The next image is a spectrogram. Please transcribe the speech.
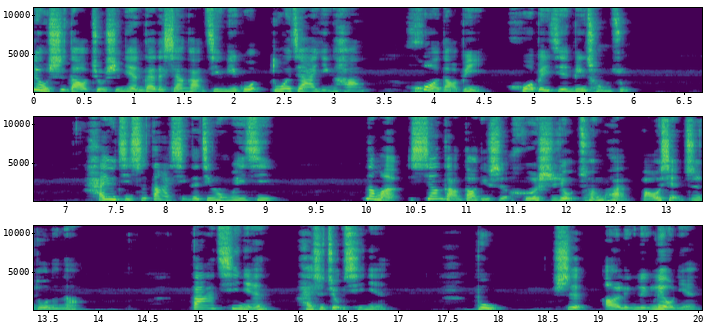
六十到九十年代的香港经历过多家银行或倒闭或被兼并重组，还有几次大型的金融危机。那么香港到底是何时有存款保险制度的呢？八七年还是九七年？不是二零零六年。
